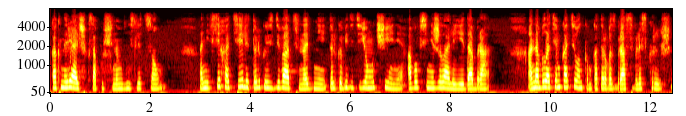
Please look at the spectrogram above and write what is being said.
как ныряльщик с опущенным вниз лицом. Они все хотели только издеваться над ней, только видеть ее мучения, а вовсе не желали ей добра. Она была тем котенком, которого сбрасывали с крыши.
